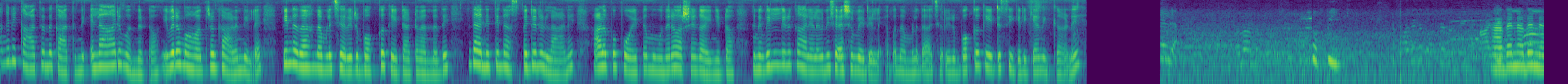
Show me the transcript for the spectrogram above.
അങ്ങനെ കാത്തുനിന്ന് കാത്തുനിന്ന് എല്ലാവരും വന്നിട്ടോ? ഇവരെ മാത്രം കാണുന്നില്ലേ. പിന്നെ ഇതാ നമ്മൾ ചെറിയൊരു ബൊക്കൊക്കെ കേട്ടാട്ട് വന്നത്. ഇത് അനിയത്തിന്റെ ഹസ്ബൻഡിനുള്ളതാണ്. ആളിപ്പോൾ പോയിട്ട് മൂന്നര വർഷം കഴിഞ്ഞിട്ടോ? ഇങ്ങനെ വലിയൊരു കാലയളവിന് ശേഷം വരില്ലേ? അപ്പോൾ നമ്മളിതാ ചെറിയൊരു ബൊക്കൊക്കെ കേട്ട് സ്വീകരിക്കാൻ നിൽക്കുകയാണ് അതന്നെ അതന്നെ.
